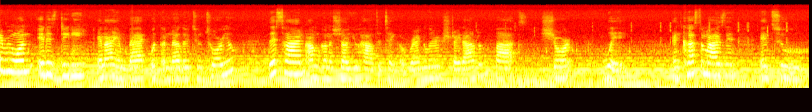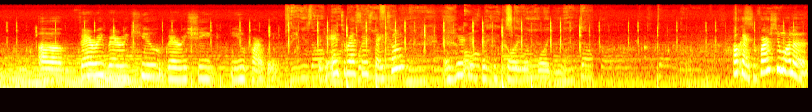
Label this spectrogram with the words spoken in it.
everyone, it is Dee Dee and I am back with another tutorial. This time I'm going to show you how to take a regular straight out of the box short wig and customize it into a very very cute, very chic U-part wig. If you're interested, stay tuned and here is the tutorial for you. Okay, so first you want to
